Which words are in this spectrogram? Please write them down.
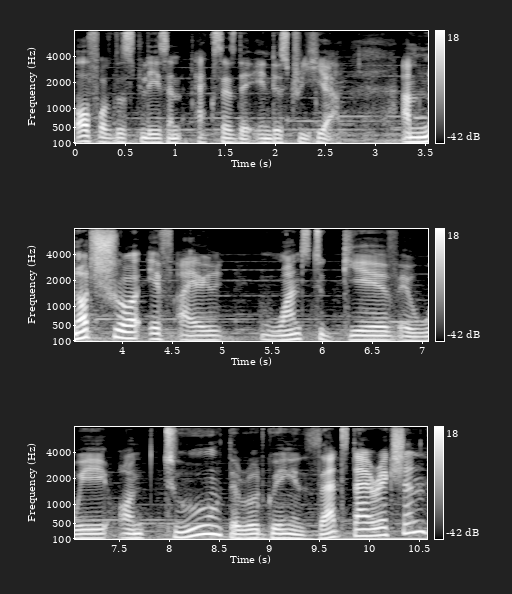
off of this place and access the industry here. I'm not sure if I want to give a way onto the road going in that direction.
